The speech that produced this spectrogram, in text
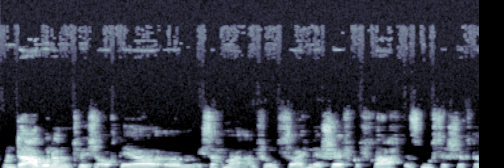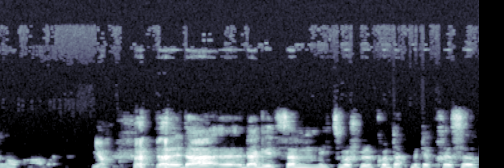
Und da, wo dann natürlich auch der, ähm, ich sag mal in Anführungszeichen, der Chef gefragt ist, muss der Chef dann auch arbeiten. Ja. Weil da, äh, da geht's dann nicht zum Beispiel Kontakt mit der Presse.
